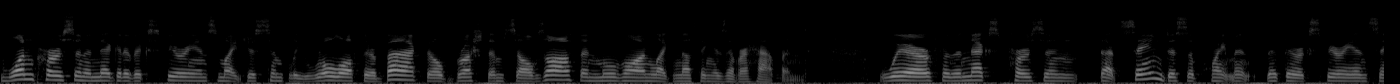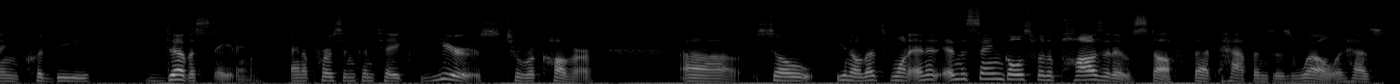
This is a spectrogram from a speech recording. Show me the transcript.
one person, a negative experience might just simply roll off their back, they'll brush themselves off and move on like nothing has ever happened. Where for the next person, that same disappointment that they're experiencing could be devastating and a person can take years to recover. Uh, so you know that's one, and it, and the same goes for the positive stuff that happens as well. It has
